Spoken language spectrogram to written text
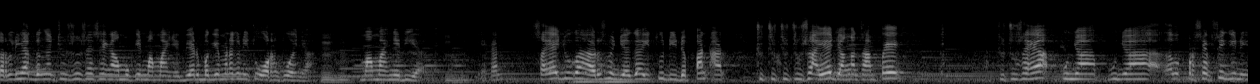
terlihat dengan cucu saya, saya nggak mungkin mamanya. Biar bagaimana kan itu orang tuanya, mamanya dia. Ya kan? Saya juga harus menjaga itu di depan cucu-cucu saya, jangan sampai cucu saya punya punya persepsi gini.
